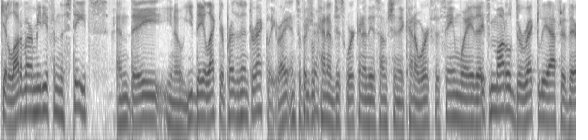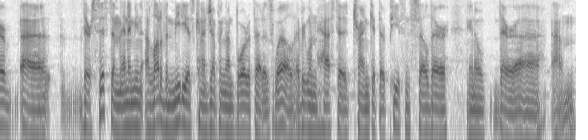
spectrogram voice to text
get a lot of our media from the states, and they, you know, they elect their president directly, right? And so For people sure. kind of just work under the assumption it kind of works the same way that it's modeled directly after their uh, their system, and I mean, a lot of the media is kind of jumping on board with that as well. Everyone has to try and get their piece and sell their, you know, their uh, um,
